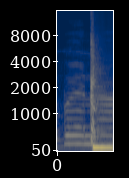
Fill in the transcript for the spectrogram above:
open up.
